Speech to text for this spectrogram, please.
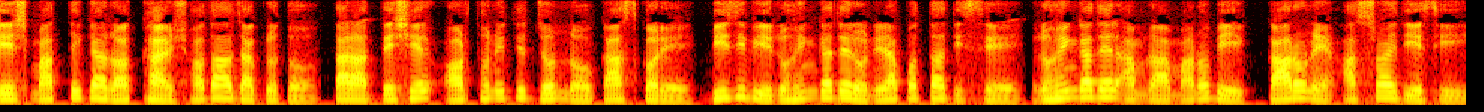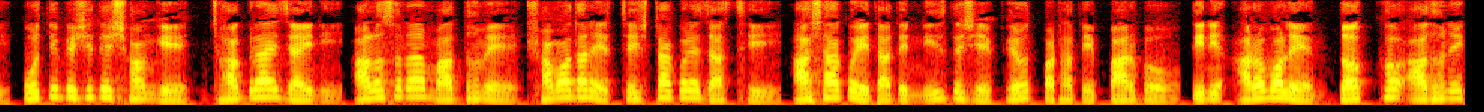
দেশ মাতৃকা রক্ষায় সদা জাগ্রত তারা দেশের অর্থনীতির জন্য কাজ করে। বিজিবি রোহিঙ্গাদেরও নিরাপত্তা দিচ্ছে। রোহিঙ্গাদের আমরা মানবিক কারণে আশ্রয় দিয়েছি। প্রতিবেশীদের সঙ্গে ঝগড়ায় যায়নি আলোচনার মাধ্যমে সমাধানের চেষ্টা করে যাচ্ছি। আশা করি তাদের নিজ দেশে ফেরত পাঠাতে পারব। তিনি আরও বলেন, দক্ষ, আধুনিক,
